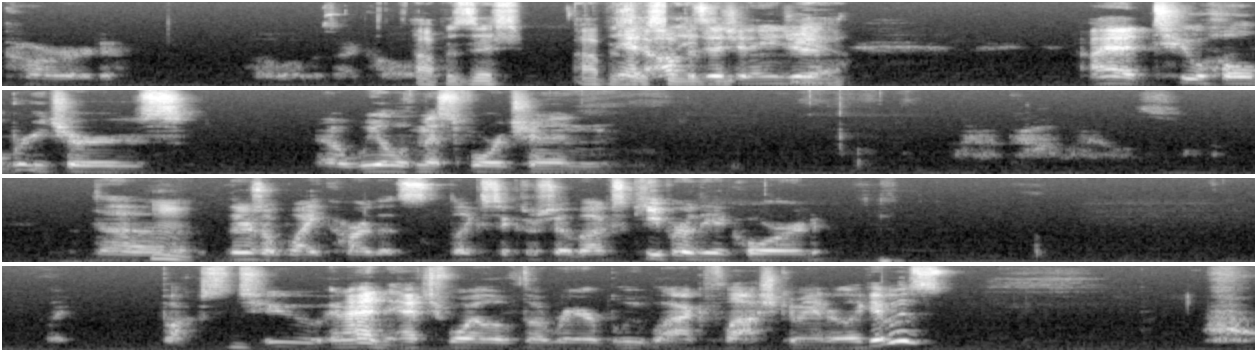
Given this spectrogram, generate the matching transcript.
card. Oh, what was that called? Opposition. Opposition. Yeah, opposition agent. Yeah. I had two hull breachers, a wheel of misfortune. Oh God, what else? The Hmm. there's a white card that's like six or so bucks. Keeper of the Accord, like bucks two, and I had an etch foil of the rare blue black flash commander. Like it was, whew,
